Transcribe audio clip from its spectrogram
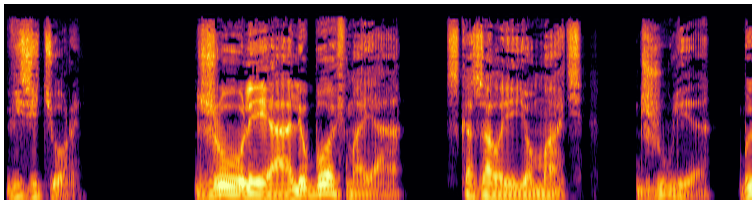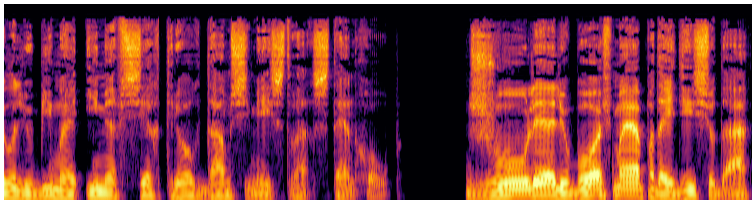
визитеры. «Джулия, любовь моя!» — сказала ее мать. Джулия было любимое имя всех трех дам семейства Стэнхоуп. «Джулия, любовь моя, подойди сюда.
